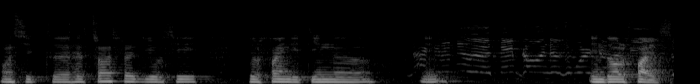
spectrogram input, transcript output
once it uh, has transferred you'll see you'll find it in uh, in, in all files.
